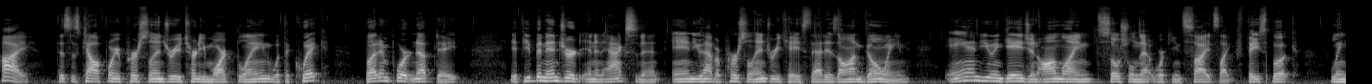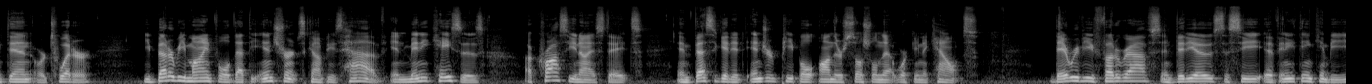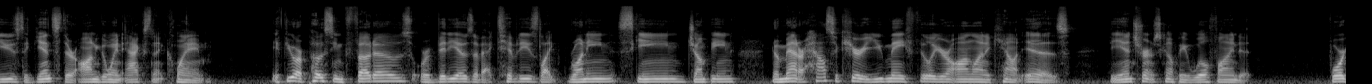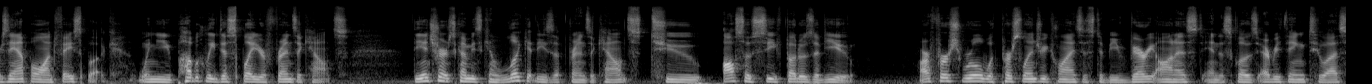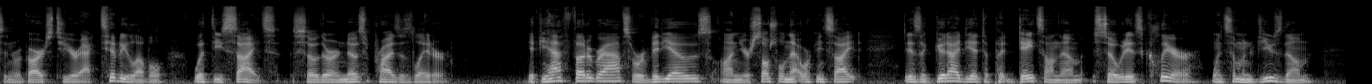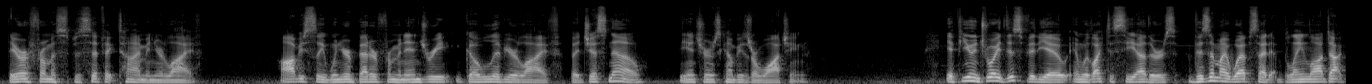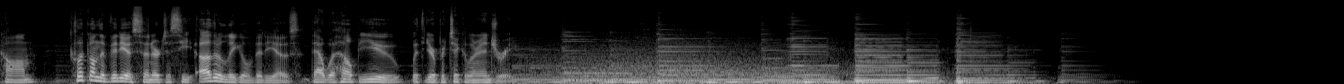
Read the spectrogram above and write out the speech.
Hi, this is California personal injury attorney Mark Blane with a quick but important update. If you've been injured in an accident and you have a personal injury case that is ongoing, and you engage in online social networking sites like Facebook, LinkedIn, or Twitter, you better be mindful that the insurance companies have, in many cases across the United States, investigated injured people on their social networking accounts. They review photographs and videos to see if anything can be used against their ongoing accident claim. If you are posting photos or videos of activities like running, skiing, jumping, no matter how secure you may feel your online account is, the insurance company will find it. For example, on Facebook, when you publicly display your friends' accounts, the insurance companies can look at these friends' accounts to also see photos of you. Our first rule with personal injury clients is to be very honest and disclose everything to us in regards to your activity level with these sites so there are no surprises later. If you have photographs or videos on your social networking site, it is a good idea to put dates on them so it is clear when someone views them they are from a specific time in your life. Obviously, when you're better from an injury, go live your life, but just know the insurance companies are watching. If you enjoyed this video and would like to see others, visit my website at blanelaw.com, click on the Video Center to see other legal videos that will help you with your particular injury.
